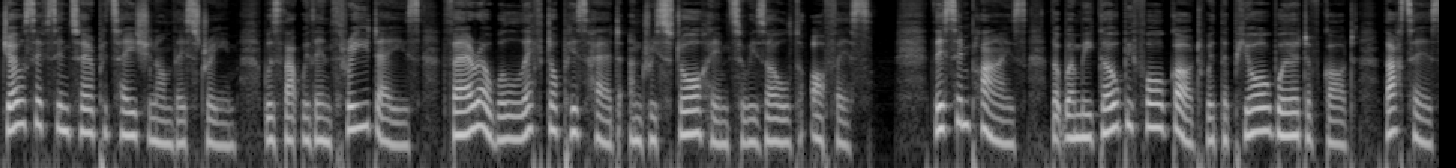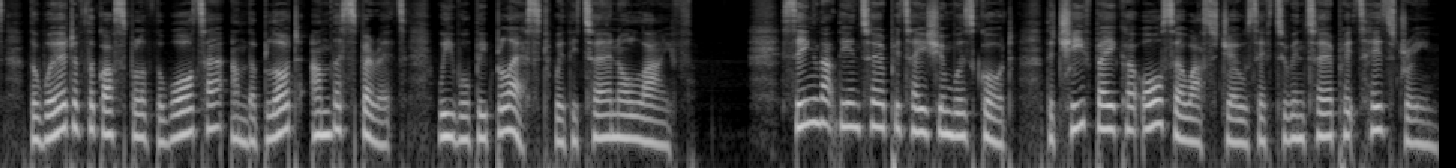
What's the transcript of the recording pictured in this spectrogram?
Joseph's interpretation on this dream was that within three days Pharaoh will lift up his head and restore him to his old office. This implies that when we go before God with the pure word of God, that is, the word of the gospel of the water and the blood and the Spirit, we will be blessed with eternal life. Seeing that the interpretation was good, the chief baker also asked Joseph to interpret his dream.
